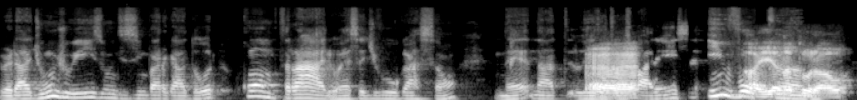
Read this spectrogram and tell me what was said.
na verdade, um juiz, um desembargador, contrário a essa divulgação, né, na lei da é. transparência, invocando aí é natural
